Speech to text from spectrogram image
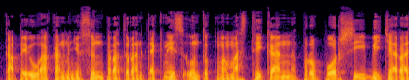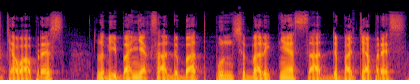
KPU akan menyusun peraturan teknis untuk memastikan proporsi bicara cawapres lebih banyak saat debat pun sebaliknya saat debat capres.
